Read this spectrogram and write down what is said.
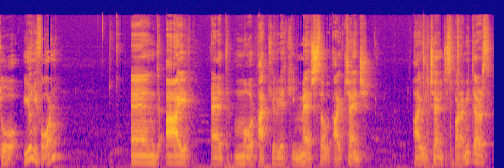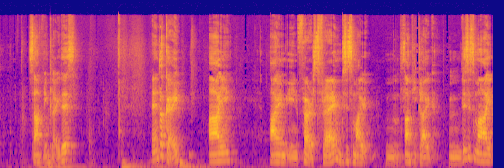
to uniform and I add more accurately mesh. So I change, I will change these parameters, something like this. And okay, I I am in first frame. This is my um, something like um, this is my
